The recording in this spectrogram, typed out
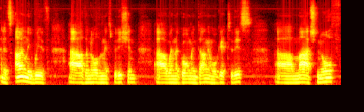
and it's only with uh, the Northern Expedition uh, when the Kuomintang, and we'll get to this, uh, marched north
